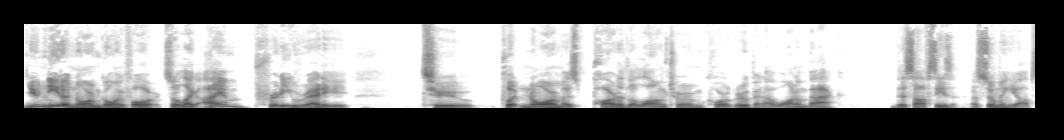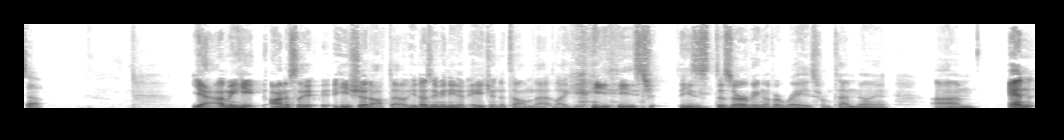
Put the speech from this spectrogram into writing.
you need a norm going forward. So like I am pretty ready to put Norm as part of the long term core group, and I want him back this offseason, assuming he opts out. Yeah, I mean, he honestly he should opt out. He doesn't even need an agent to tell him that. Like he, he's he's deserving of a raise from ten million. Um, and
